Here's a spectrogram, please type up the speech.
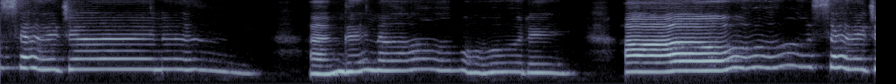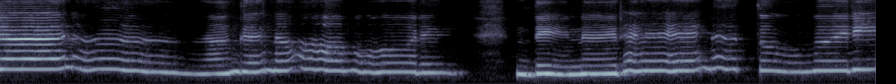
सजन अंगना मोरे आओ। सजन अंगना मोरे, दिन रैन तुमरी।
